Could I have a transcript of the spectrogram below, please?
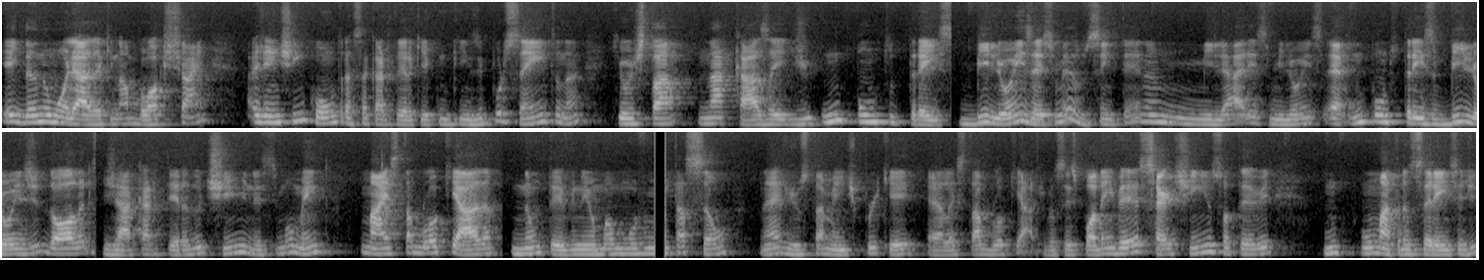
E aí, dando uma olhada aqui na blockchain, a gente encontra essa carteira aqui com 15%, né? que hoje está na casa aí de 1,3 bilhões, é isso mesmo? Centenas, milhares, milhões, é 1,3 bilhões de dólares já a carteira do time nesse momento, mas está bloqueada, não teve nenhuma movimentação, né? Justamente porque ela está bloqueada. Vocês podem ver certinho, só teve um, uma transferência de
